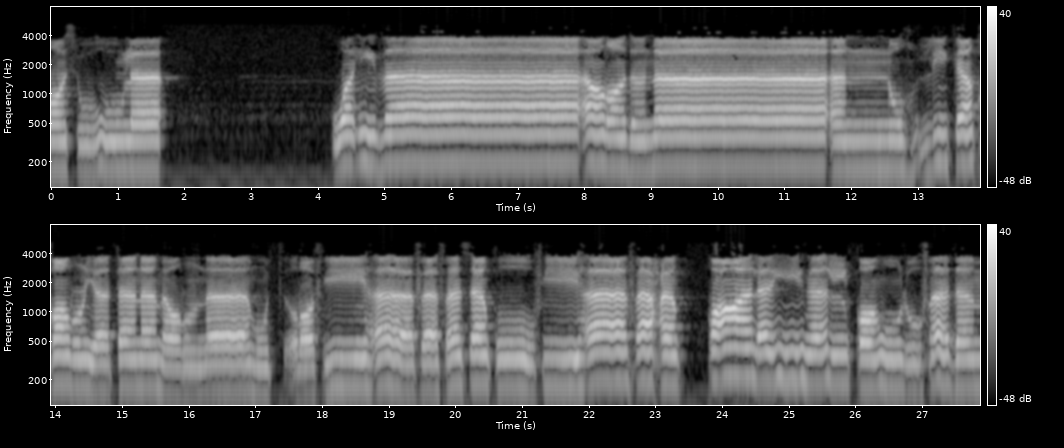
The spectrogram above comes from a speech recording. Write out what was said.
رسولا واذا اردنا قرية نمرنا مت الْأَرْضَ فِيهَا فَفَسَقُوا فِيهَا فَحَقَّ عَلَيْهَا الْقَوْلُ فَدَمَّرْنَاهَا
